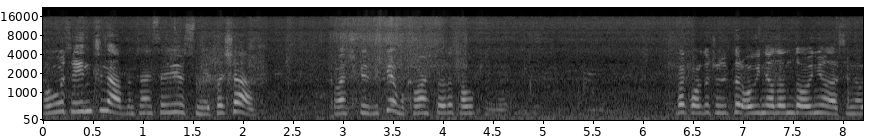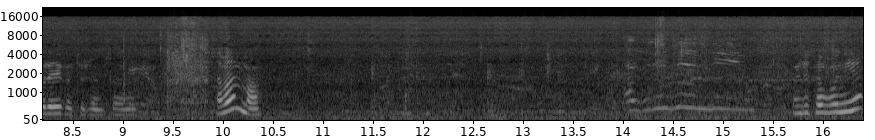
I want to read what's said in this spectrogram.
Tavuğu senin için aldım. Sen seviyorsun diye paşa. Kıvanç gözüküyor mu? Kıvanç da orada tavuk yiyor. Bak orada çocuklar oyun alanında oynuyorlar. Seni oraya götüreceğim sonra. Tamam mı? Önce tavuğunu ye.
